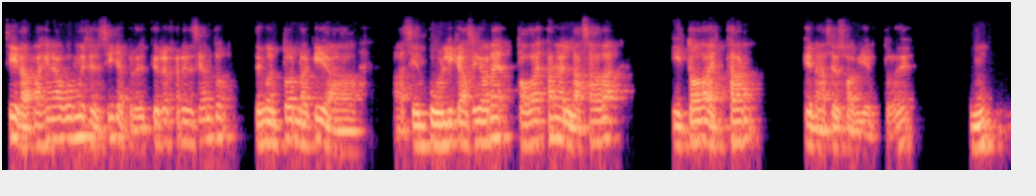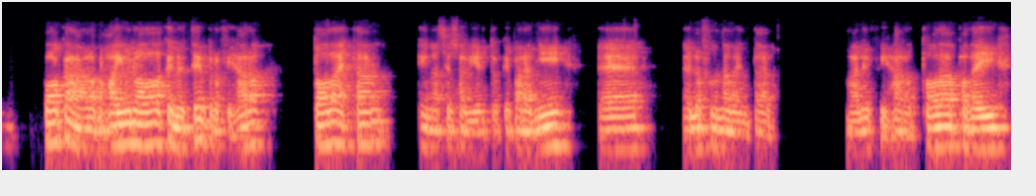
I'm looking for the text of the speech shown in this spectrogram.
Sí, la página web muy sencilla, pero estoy referenciando, tengo en torno aquí a, a 100 publicaciones, todas están enlazadas y todas están en acceso abierto. ¿eh? Pocas, a lo mejor hay uno o dos que no estén, pero fijaros, todas están en acceso abierto, que para mí es, lo fundamental. ¿Vale? Fijaros, todas podéis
